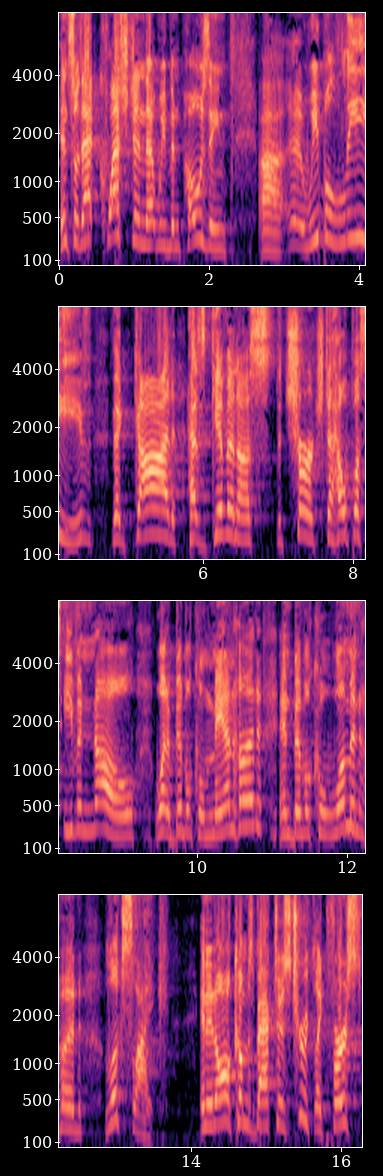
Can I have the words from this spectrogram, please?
And so, that question that we've been posing, uh, we believe that God has given us the church to help us even know what a biblical manhood and biblical womanhood looks like. And it all comes back to his truth. Like First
